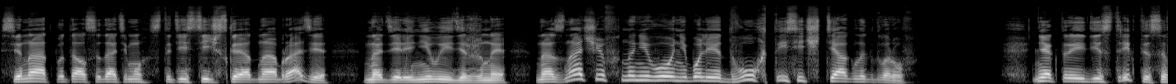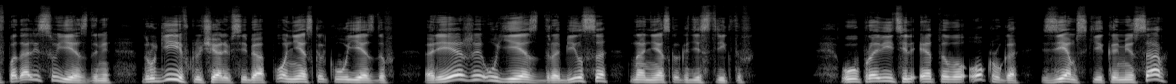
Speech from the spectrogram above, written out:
Сенат пытался дать ему статистическое однообразие, на деле невыдержанное, назначив на него не более двух тысяч тяглых дворов. Некоторые дистрикты совпадали с уездами, другие включали в себя по несколько уездов, реже уезд дробился на несколько дистриктов. Управитель этого округа, земский комиссар,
